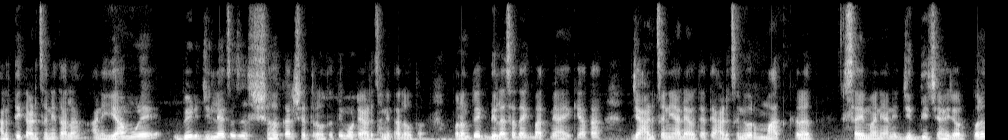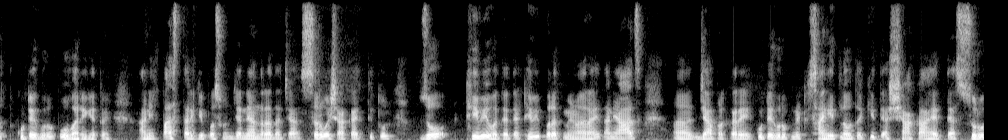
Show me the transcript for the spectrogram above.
आर्थिक अडचणीत आला आणि यामुळे बीड जिल्ह्याचं जे सहकार क्षेत्र होतं ते मोठ्या अडचणीत आलं होतं. परंतु एक दिलासादायक बातमी आहे की आता ज्या अडचणी आल्या होत्या त्या अडचणीवर मात करत सैमानी आणि जिद्दीच्या ह्याच्यावर परत कुटे ग्रुप उभारी घेतोय? आणि पाच तारखेपासून ज्या ज्ञानराधाच्या सर्व शाखा आहेत तिथून जो ठेवी होत्या त्या ठेवी परत मिळणार आहेत. आणि आज ज्या प्रकारे कुटे ग्रुपने सांगितलं होतं की त्या शाखा आहेत त्या सुरू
